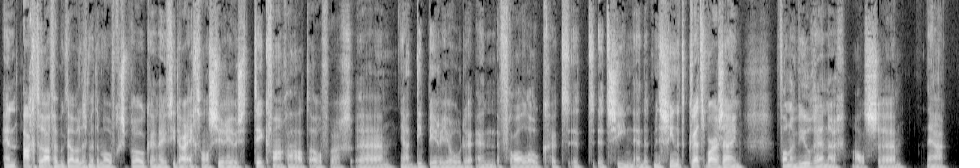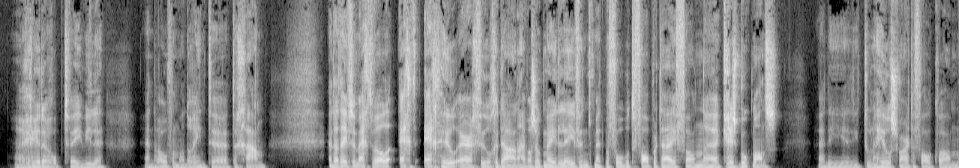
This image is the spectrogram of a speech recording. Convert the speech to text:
En achteraf heb ik daar wel eens met hem over gesproken. En heeft hij daar echt wel een serieuze tik van gehad. Over uh, ja, die periode. En vooral ook het, het, het zien en het, misschien het kwetsbaar zijn van een wielrenner. Als uh, ja, een ridder op twee wielen en er overal doorheen te, te gaan. En dat heeft hem echt wel echt, echt heel erg veel gedaan. Hij was ook medelevend met bijvoorbeeld de valpartij van uh, Chris Boekmans. Uh, die, die toen een heel zwaar te val kwam,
